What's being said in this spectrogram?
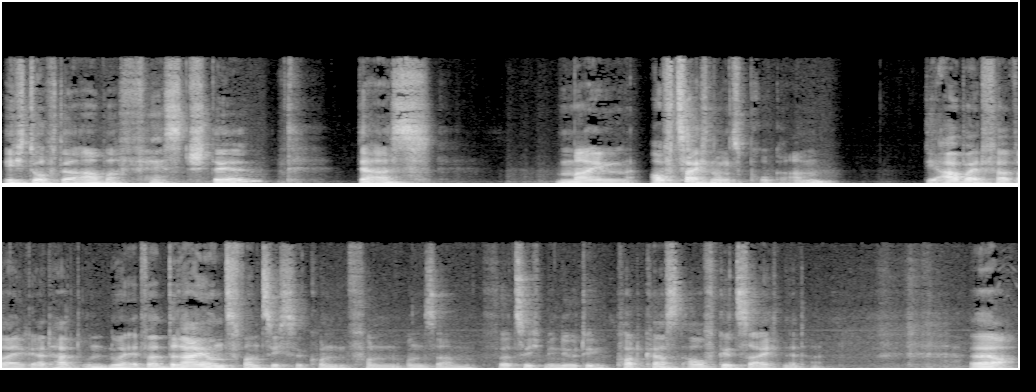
Ich durfte aber feststellen, dass mein Aufzeichnungsprogramm die Arbeit verweigert hat und nur etwa 23 Sekunden von unserem 40-minütigen Podcast aufgezeichnet hat. Ja,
